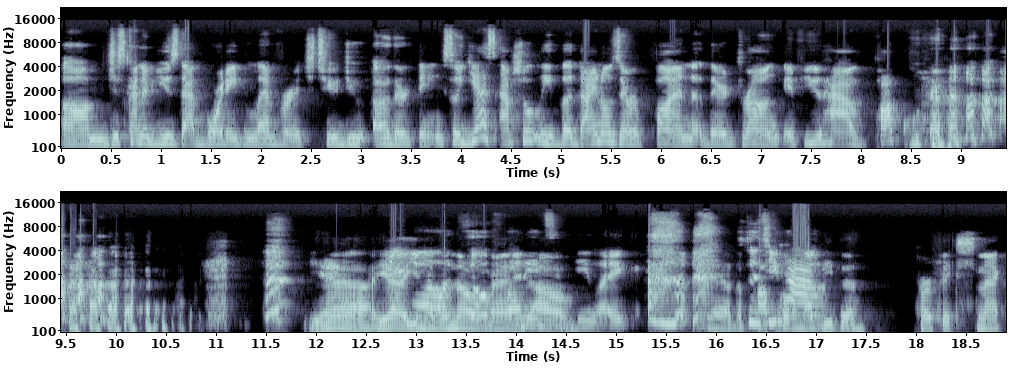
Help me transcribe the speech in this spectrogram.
Um, just kind of use that Bored Ape leverage to do other things. So yes, absolutely. The dinos are fun. They're drunk. If you have popcorn. yeah, yeah. You never know, so man. Um, to be like, yeah, the popcorn have, might be the perfect snack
